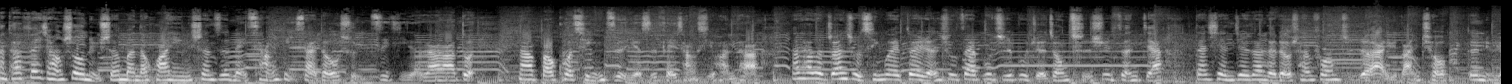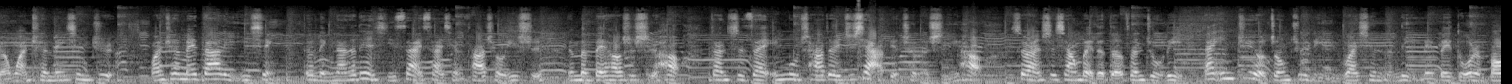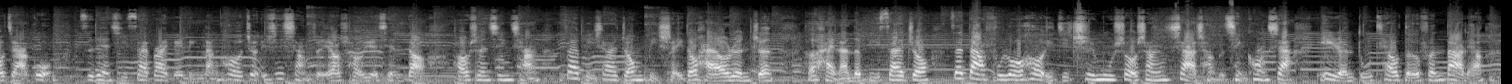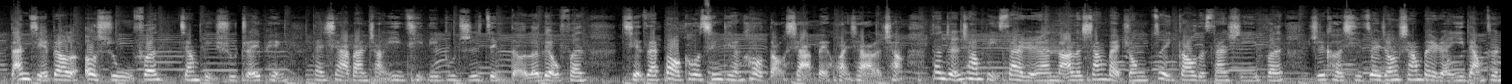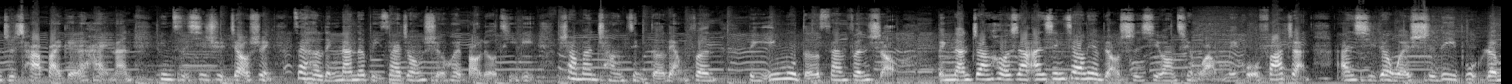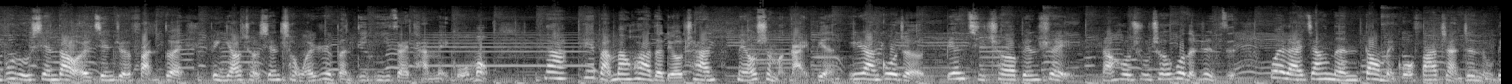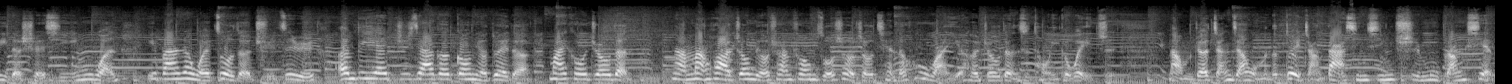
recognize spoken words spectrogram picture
那他非常受女生们的欢迎，甚至每场比赛都有属于自己的啦啦队。那包括晴子也是非常喜欢他。那他的专属亲卫队人数在不知不觉中持续增加。但现阶段的流川枫只热爱于篮球，对女人完全没兴趣，完全没搭理异性。对岭南的练习赛赛前发球一时，原本背号是十号，但是在樱木插队之下变成了十一号。虽然是湘北的得分主力，但因具有中距离与外线能力，没被多人包夹过。自练习赛败给岭南后，就一直想着要超越仙道，好胜心强，在比赛中比谁都还要认真。和海南的比赛中，在大幅落后以及赤木受伤下场的情况下，一人独挑得分大梁，单节飙了二十五分，将比数追平。但下半场因体力不支，仅得了六分。且在暴扣青田后倒下，被换下了场。但整场比赛仍然拿了湘北中最高的三十一分，只可惜最终湘北人以两分之差败给了海南。因此吸取教训，在和陵南的比赛中学会保留体力。上半场仅得两分，比樱木得三分少。陵南战后向安心教练表示希望前往美国发展，安西认为实力不仍不如仙道而坚决反对，并要求先成为日本第一再谈美国梦。那黑板漫画的流川没有什么改变，依然过着边骑车边睡，然后出车祸的日子。未来将能到美国发展，正努力的学习英文。一般认为作者取自于 NBA 芝加哥公牛队的 Michael Jordan。那漫画中流川枫左手肘前的护腕也和 Jordan 是同一个位置。那我们就要讲讲我们的队长大猩猩赤木刚宪。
